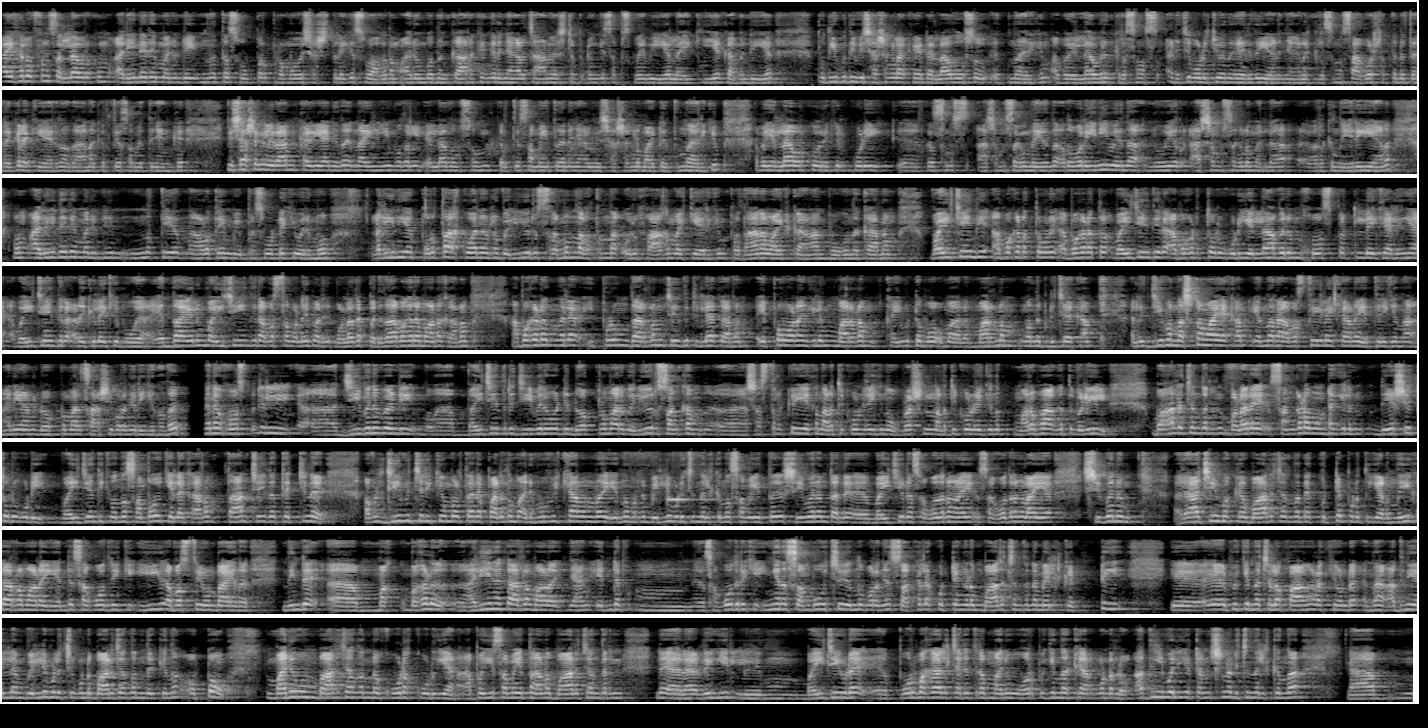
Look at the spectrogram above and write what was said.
Hi hello friends എല്ലാവർക്കും അലീനരെ മനുവിന്റെ ഇന്നത്തെ സൂപ്പർ പ്രൊമോ വിശേഷത്തിലേക്ക് സ്വാഗതം. അതിനുമ്പോൾ നിങ്ങൾക്ക് ആർക്കെങ്കിലും ഞങ്ങളുടെ ചാനൽ ഇഷ്ടപ്പെട്ടുമെങ്കിൽ സബ്സ്ക്രൈബ് ചെയ്യുക ലൈക്ക് ചെയ്യുക കമന്റ് ചെയ്യുക. പുതിയ പുതിയ വിശേഷങ്ങളൊക്കെ ആയിട്ട് എല്ലാ ദിവസവും എത്തുന്നതായിരിക്കും. അപ്പോൾ എല്ലാവരും ക്രിസ്മസ് അടിച്ചു പൊളിച്ചു എന്ന് കരുതുകയാണ്. ഞങ്ങൾ ക്രിസ്മസ് ആഘോഷത്തിന്റെ തിരക്കിലൊക്കെയായിരുന്നു. അതാണ് കൃത്യസമയത്ത് ഞങ്ങൾക്ക് വിശേഷങ്ങൾ ഇടാൻ കഴിയാഞ്ഞത്. എന്നാൽ ഇനി മുതൽ എല്ലാ ദിവസവും കൃത്യസമയത്ത് തന്നെ ഞങ്ങൾ വിശേഷങ്ങളുമായിട്ട് എത്തുന്നതായിരിക്കും. അപ്പോൾ എല്ലാവർക്കും ഒരിക്കൽ കൂടി ക്രിസ്മസ് ആശംസകൾ നേരുന്നു. അതുപോലെ ഇനി വരുന്ന ന്യൂ ഇയർ ആശംസകളും എല്ലാവർക്കും നേരുകയാണ്. അപ്പം അലീനയുടെ മനുവിന്റെ ഇന്നത്തെ നാളത്തെയും എപ്പിസോഡിലേക്ക് വരുമ്പോൾ അലീനയെ പുറത്താക്കുവാനുള്ള വലിയൊരു ശ്രമം നടത്തുന്ന ഒരു ഭാഗമൊക്കെ ആയിരിക്കും പ്രധാനമായിട്ട് കാണാൻ പോകുന്നത്. കാരണം വൈജയന്തി അപകടത്തോടെ അപകടത്തോ വൈജയന്തിയുടെ അപകടത്തോടു കൂടി എല്ലാവരും ഹോസ്പിറ്റലിലേക്ക് അല്ലെങ്കിൽ വൈജയന്തിയുടെ അടുക്കിലേക്ക് പോയ എന്തായാലും വൈജയന്തിയുടെ അവസ്ഥ വളരെ വളരെ പരിതാപകരമാണ്. കാരണം അപകട നില ഇപ്പോഴും ധർണം ചെയ്തിട്ടില്ല. കാരണം എപ്പോൾ വേണമെങ്കിലും മരണം കൈവിട്ട് പോ മരണം വന്ന് പിടിച്ചേക്കാം. അല്ലെങ്കിൽ ജീവൻ നഷ്ടമായേക്കാം എന്നൊരവസ്ഥയിലേക്കാണ് എത്തിയിരിക്കുന്നത്. അങ്ങനെയാണ് ഡോക്ടർമാർ സാക്ഷി പറഞ്ഞിരിക്കുന്നത്. അങ്ങനെ ഹോസ്പിറ്റലിൽ ജീവന് വേണ്ടി ബൈചേന്ദ്ര ജീവന് വേണ്ടി ഡോക്ടർമാർ വലിയൊരു സംഘം ശസ്ത്രക്രിയയൊക്കെ നടത്തിക്കൊണ്ടിരിക്കുന്നു ഓപ്പറേഷൻ നടത്തിക്കൊണ്ടിരിക്കുന്നു. മറുഭാഗത്ത് വെളിയിൽ ബാലചന്ദ്രൻ വളരെ സങ്കടമുണ്ടെങ്കിലും ദേഷ്യത്തോടു കൂടി വൈജയന്തിക്ക് ഒന്നും സംഭവിക്കില്ല. കാരണം താൻ ചെയ്ത തെറ്റിന് അവൾ ജീവിച്ചിരിക്കുമ്പോൾ തന്നെ പലതും അനുഭവിക്കാനുണ്ട് എന്ന് പറഞ്ഞ് വെല്ലുവിളിച്ച് നിൽക്കുന്ന സമയത്ത് ശിവനും തന്റെ ബൈജിയുടെ സഹോദരനായ സഹോദരങ്ങളായ ശിവനും രാജിയുമൊക്കെ ബാലചന്ദ്രനെ കുറ്റപ്പെടുത്തുകയാണ്. നീ കാരണമാണ് എന്റെ സഹോദരിക്ക് ഈ അവസ്ഥയുണ്ടായത്. നിന്റെ മകൾ അലീന കാരണമാണ് ഞാൻ എന്റെ സഹോദരിക്ക് ഇങ്ങനെ സംഭവിച്ചു എന്ന് പറഞ്ഞ് സകല കുറ്റങ്ങളും ബാലചന്ദ്രന്റെ മേൽ കെട്ടി ഏൽപ്പിക്കുന്ന ചില ഭാഗങ്ങളൊക്കെ ഉണ്ട്. എന്നാൽ അതിനെയെല്ലാം വെല്ലുവിളിച്ചുകൊണ്ട് ബാലചന്ദ്രൻ നിൽക്കുന്നു. ഒപ്പം മനുവും ബാലചന്ദ്രന്റെ കൂടെ കൂടുകയാണ്. അപ്പൊ ഈ സമയത്താണ് ബാലചന്ദ്രൻ അല്ലെങ്കിൽ ബൈജയുടെ പൂർവകാല ചരിത്രം മനു ഓർപ്പിക്കുന്നതൊക്കെ ഉണ്ടല്ലോ അതിൽ വലിയ ടെൻഷൻ അടിച്ചു നിൽക്കുന്ന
